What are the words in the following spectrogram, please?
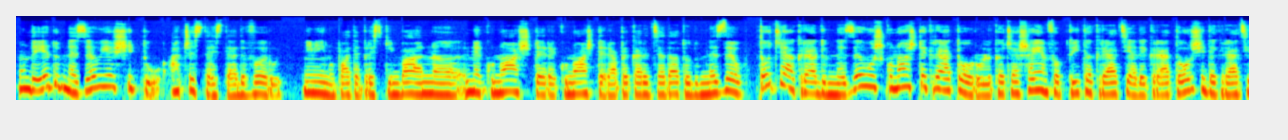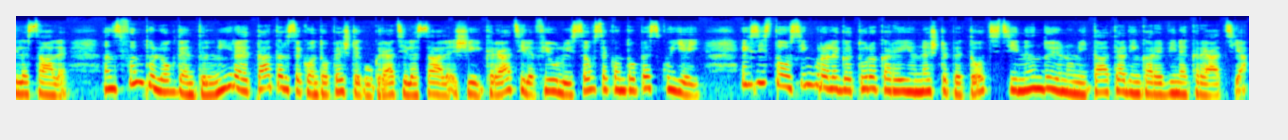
Unde e Dumnezeu e și tu, acesta este adevărul. Nimic nu poate preschimba în necunoaștere cunoașterea pe care ți-a dat-o Dumnezeu. Tot ce a creat Dumnezeu își cunoaște Creatorul, căci așa e înfăptuită creația de Creator și de creațiile sale. În sfântul loc de întâlnire, Tatăl se contopește cu creațiile sale și creațiile Fiului Său se contopesc cu ei. Există o singură legătură care îi unește pe toți, ținându-i în unitatea din care vine creația.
